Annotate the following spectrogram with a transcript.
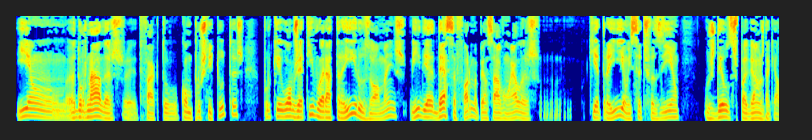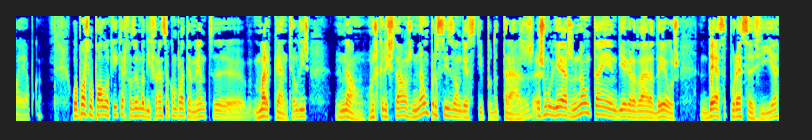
iam adornadas, de facto, como prostitutas, porque o objetivo era atrair os homens e dessa forma pensavam elas que atraíam e satisfaziam os deuses pagãos daquela época. O apóstolo Paulo aqui quer fazer uma diferença completamente eh, marcante. Ele diz, não, os cristãos não precisam desse tipo de trajes, as mulheres não têm de agradar a Deus desse, por essa via,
